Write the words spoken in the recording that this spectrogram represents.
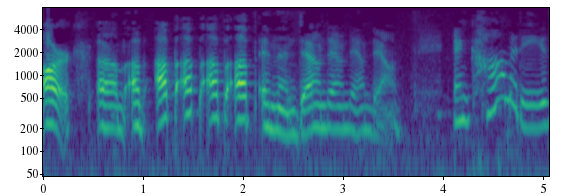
arc um, of up up up up and then down down down down. And comedies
